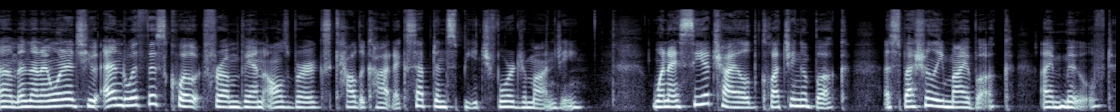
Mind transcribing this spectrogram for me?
Um, and then I wanted to end with this quote from Van Allsburg's Caldecott acceptance speech for Jumanji. When I see a child clutching a book, especially my book, I'm moved.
